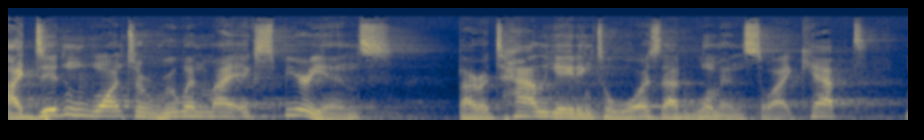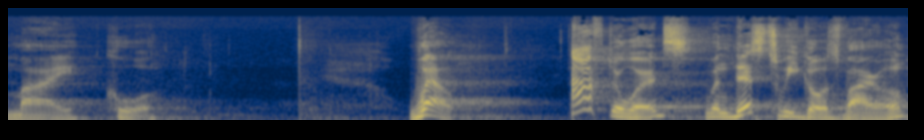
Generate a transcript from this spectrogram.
I didn't want to ruin my experience by retaliating towards that woman, so I kept my cool. Well, afterwards, when this tweet goes viral,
